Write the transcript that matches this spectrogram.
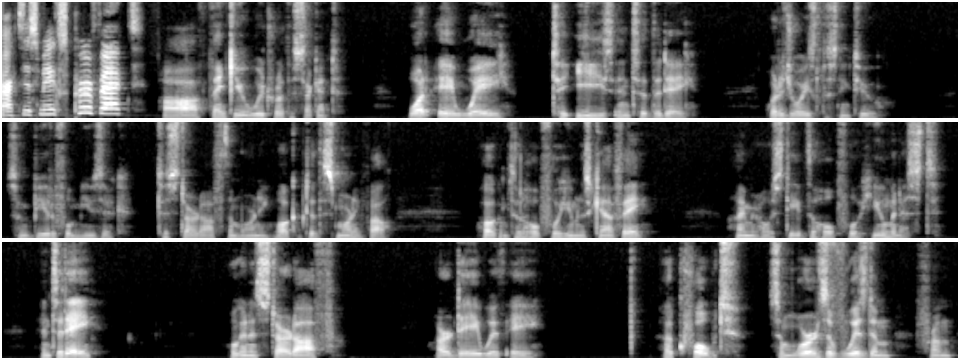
Practice makes perfect. Ah, thank you, Woodrow II. What a way to ease into the day. What a joy is listening to some beautiful music to start off the morning. Welcome to this morning file. Welcome to the Hopeful Humanist Cafe. I'm your host, Steve, the Hopeful Humanist. And today, we're going to start off our day with a, a quote, some words of wisdom from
